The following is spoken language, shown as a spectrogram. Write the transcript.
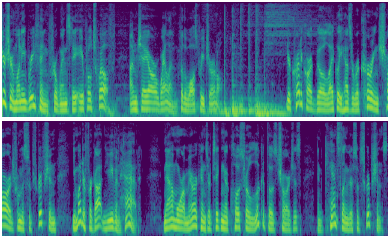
Here's your money briefing for Wednesday, April 12th. I'm J.R. Whalen for the Wall Street Journal. Your credit card bill likely has a recurring charge from a subscription you might have forgotten you even had. Now, more Americans are taking a closer look at those charges and canceling their subscriptions.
